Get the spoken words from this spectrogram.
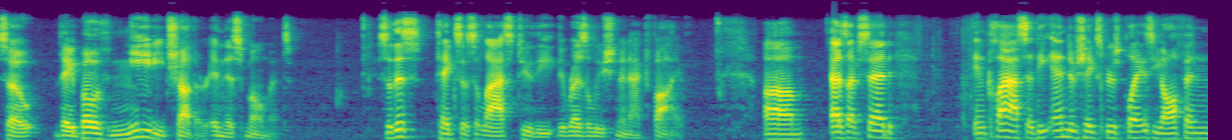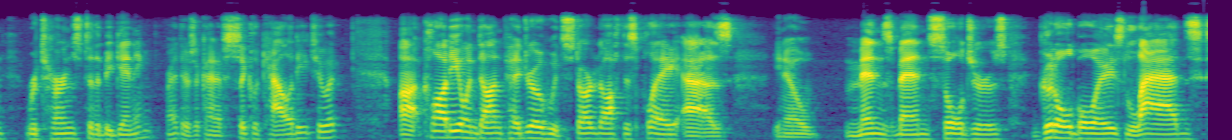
So they both need each other in this moment. So this takes us at last to the, the resolution in Act 5. Um, as I've said, in class, at the end of Shakespeare's plays, he often returns to the beginning, right? There's a kind of cyclicality to it. Uh, Claudio and Don Pedro, who had started off this play as, you know, men's men, soldiers, good old boys, lads,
